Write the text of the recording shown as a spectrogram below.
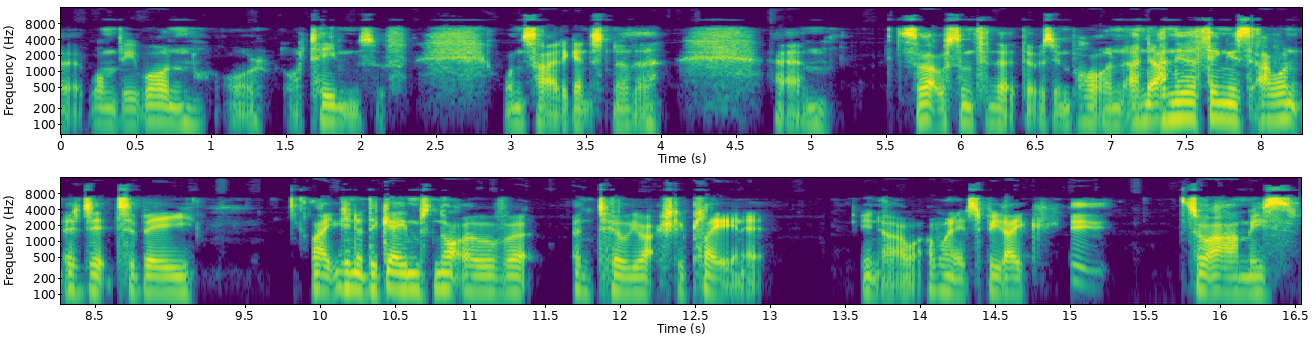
uh, one v one or or teams of one side against another. Um, so that was something that, that was important. And, and the other thing is I wanted it to be like you know the game's not over until you're actually playing it you know, I want it to be like so armies.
